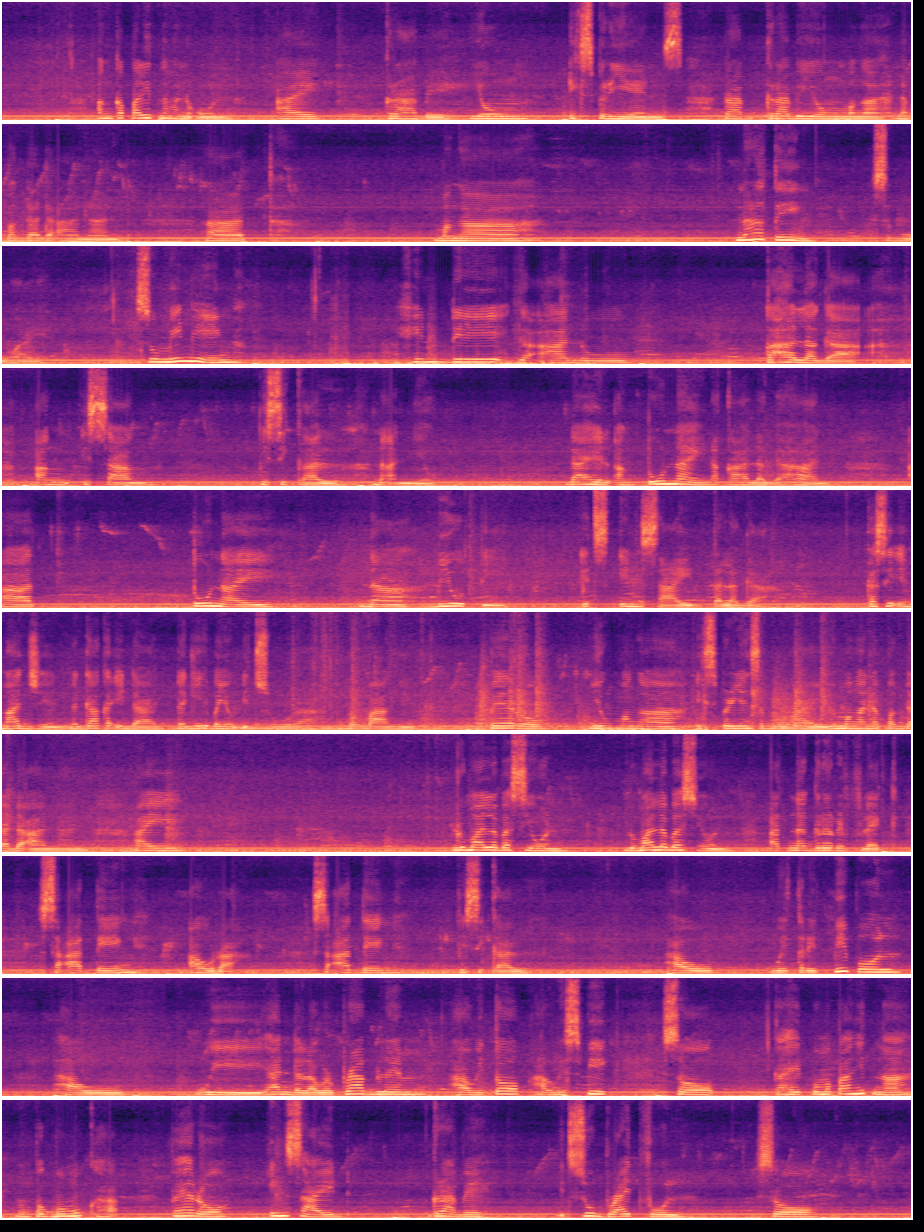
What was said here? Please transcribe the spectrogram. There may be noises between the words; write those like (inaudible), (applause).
Ang kapalit naman noon ay grabe yung experience, Gra- grabe yung mga napagdadaanan at mga narating sa buhay. So meaning, hindi gaano kahalaga ang isang pisikal na anyo. Dahil ang tunay na kahalagahan at tunay na beauty, it's inside talaga. Kasi imagine, nagkakaedad, nag-iiba yung itsura, pumapangit. Pero, yung mga experience sa buhay, yung mga napagdadaanan, ay lumalabas yun. Lumalabas yun at nagre-reflect sa ating aura, sa ating physical, how we treat people, how we handle our problem, how we talk, how we speak. So, kahit pumapangit na yung pagmumukha, pero inside, grabe, it's so brightful. So,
